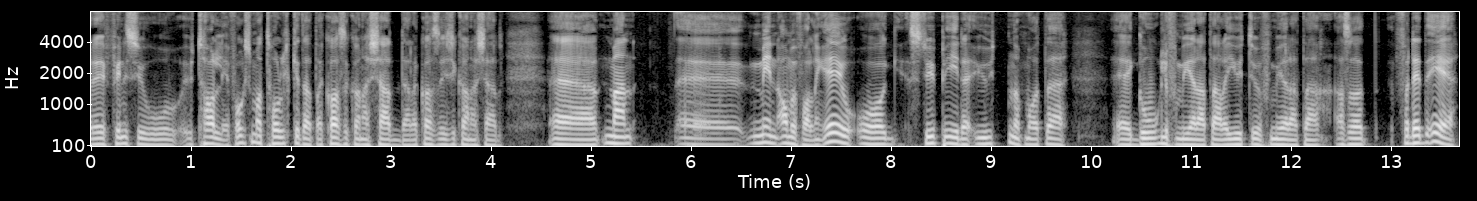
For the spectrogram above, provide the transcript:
det finnes jo utallige folk som har tolket etter hva som kan ha skjedd, eller hva som ikke kan ha skjedd. Eh, men eh, min anbefaling er jo å stupe i det uten å på en måte eh, google for mye av dette, eller YouTube for mye av dette. Altså, for det, er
